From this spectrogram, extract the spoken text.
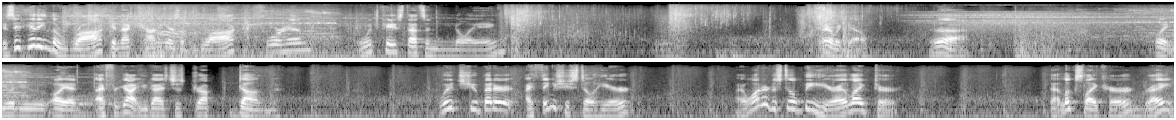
Is it hitting the rock and not counting as a block for him? In which case, that's annoying. There we go. Ugh. Wait, you and you... Oh yeah, I forgot. You guys just dropped dung. Which you better... I think she's still here. I want her to still be here. I liked her. That looks like her, right?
